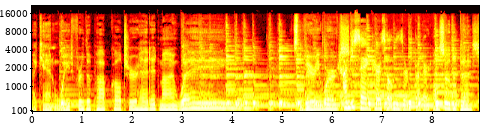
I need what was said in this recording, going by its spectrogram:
I can't wait for the pop culture headed my way. It's the very worst, I'm just saying Paris Hilton deserves better. also the best.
